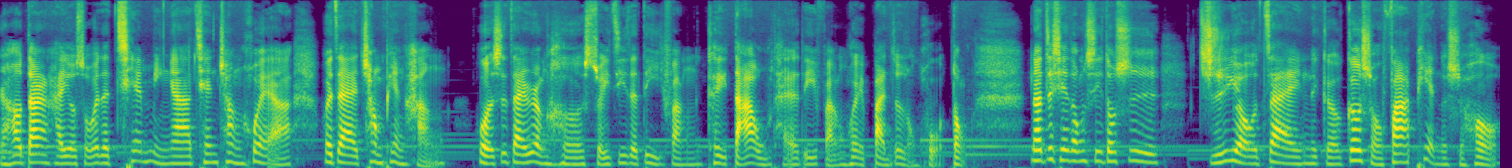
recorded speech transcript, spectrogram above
然后当然还有所谓的签名啊、签唱会啊，会在唱片行或者是在任何随机的地方可以搭舞台的地方会办这种活动。那这些东西都是只有在那个歌手发片的时候，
